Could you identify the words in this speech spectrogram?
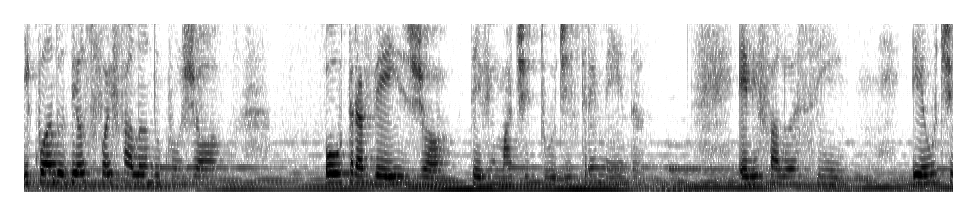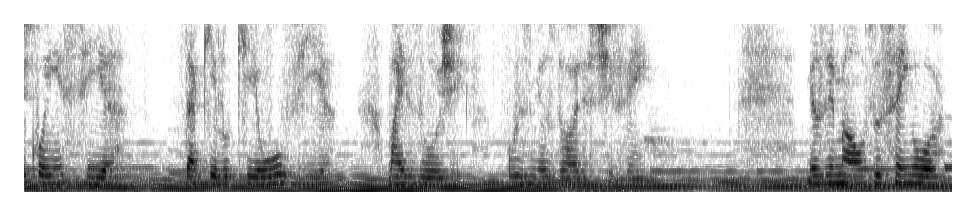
E quando Deus foi falando com Jó, outra vez Jó teve uma atitude tremenda. Ele falou assim: Eu te conhecia daquilo que eu ouvia, mas hoje os meus olhos te veem. Meus irmãos, o Senhor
